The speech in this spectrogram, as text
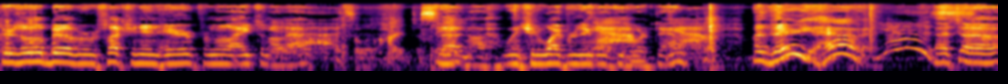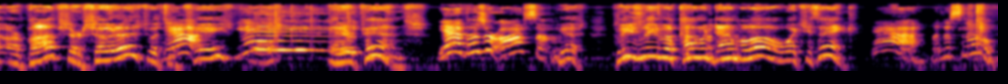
There's a little bit of a reflection in here from the lights and all that. Yeah, it's a little hard to see. That uh, windshield wipers ain't yeah. working worth down. Yeah. But there you have it. Yes. That's uh, our pops, our sodas with yeah. the case Yay. and our pens. Yeah, those are awesome. Yes. Please leave a comment down below what you think. Yeah, let us know.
